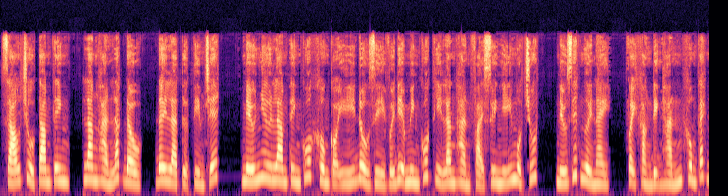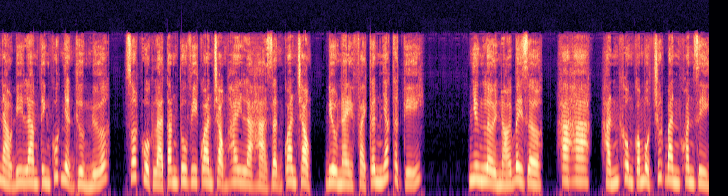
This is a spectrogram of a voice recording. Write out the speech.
Giáo chủ Tam Tinh, Lăng Hàn lắc đầu, đây là tự tìm chết. Nếu như Lam Tinh Quốc không có ý đồ gì với địa minh quốc thì Lăng Hàn phải suy nghĩ một chút, nếu giết người này, vậy khẳng định hắn không cách nào đi Lam Tinh Quốc nhận thưởng nữa, rốt cuộc là tăng tu vi quan trọng hay là hả giận quan trọng, điều này phải cân nhắc thật kỹ. Nhưng lời nói bây giờ, ha ha, hắn không có một chút băn khoăn gì.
